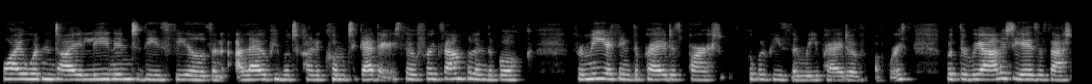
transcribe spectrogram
why wouldn't I lean into these fields and allow people to kind of come together? So, for example, in the book, for me, I think the proudest part, a couple of pieces I'm really proud of, of course, but the reality is, is that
